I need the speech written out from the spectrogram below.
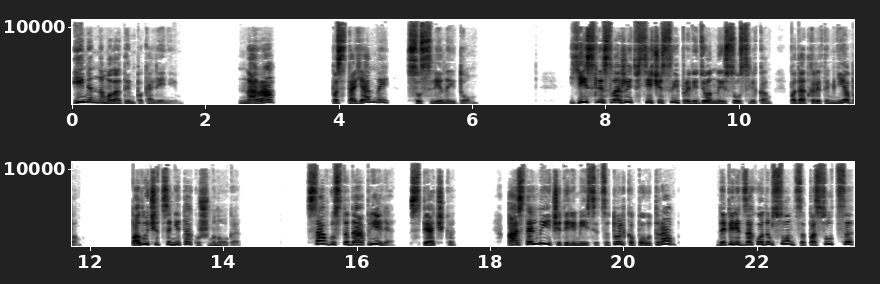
именно молодым поколением. Нора — постоянный суслиный дом. Если сложить все часы, проведенные сусликом под открытым небом, получится не так уж много. С августа до апреля — спячка, а остальные четыре месяца только по утрам, да перед заходом солнца пасутся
